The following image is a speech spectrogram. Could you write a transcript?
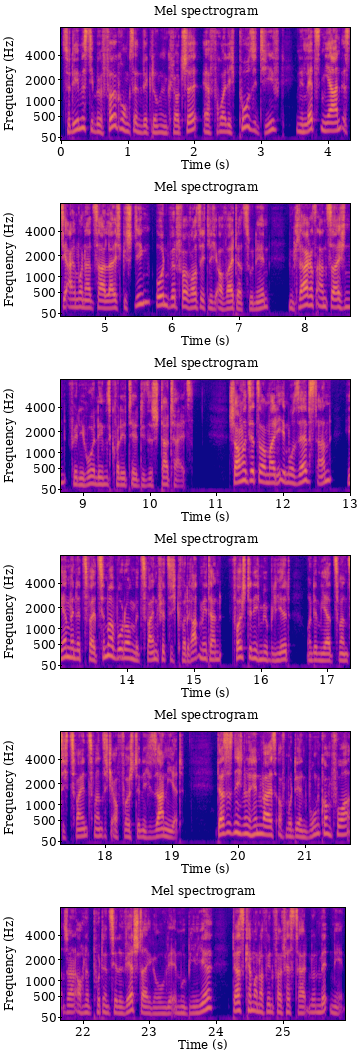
Zudem ist die Bevölkerungsentwicklung in Klotsche erfreulich positiv. In den letzten Jahren ist die Einwohnerzahl leicht gestiegen und wird voraussichtlich auch weiter zunehmen. Ein klares Anzeichen für die hohe Lebensqualität dieses Stadtteils. Schauen wir uns jetzt aber mal die Immo selbst an. Hier haben wir eine Zwei-Zimmer-Wohnung mit 42 Quadratmetern, vollständig möbliert und im Jahr 2022 auch vollständig saniert. Das ist nicht nur ein Hinweis auf modernen Wohnkomfort, sondern auch eine potenzielle Wertsteigerung der Immobilie. Das kann man auf jeden Fall festhalten und mitnehmen.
